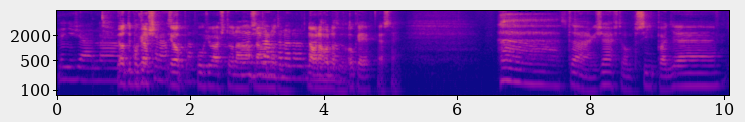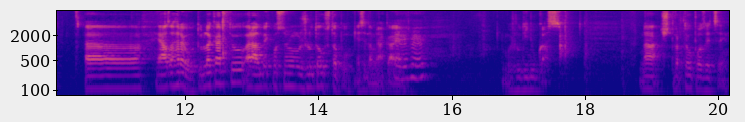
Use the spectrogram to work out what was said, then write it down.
není žádná Jo, ty používáš, jo, používáš to na, na hodnotu. To na, na, no, na hodnotu, OK, jasně. Takže v tom případě Uh, já zahraju tuhle kartu a rád bych posunul žlutou stopu, jestli tam nějaká je. Mhm. Nebo žlutý důkaz. Na čtvrtou pozici,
